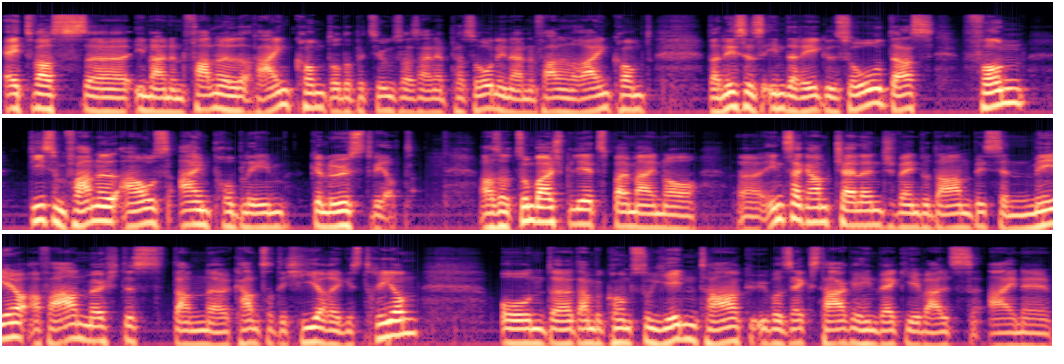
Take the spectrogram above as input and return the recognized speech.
etwas äh, in einen Funnel reinkommt oder beziehungsweise eine Person in einen Funnel reinkommt, dann ist es in der Regel so, dass von diesem Funnel aus ein Problem gelöst wird. Also zum Beispiel jetzt bei meiner äh, Instagram Challenge, wenn du da ein bisschen mehr erfahren möchtest, dann äh, kannst du dich hier registrieren und äh, dann bekommst du jeden Tag über sechs Tage hinweg jeweils eine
